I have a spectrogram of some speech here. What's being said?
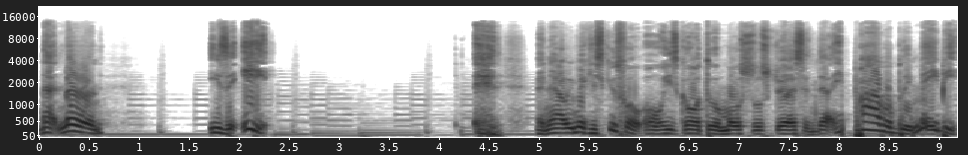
not knowing he's an idiot. And, and now we make excuse for, oh, he's going through emotional stress and that. He probably, maybe.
